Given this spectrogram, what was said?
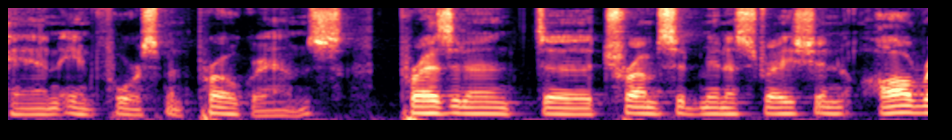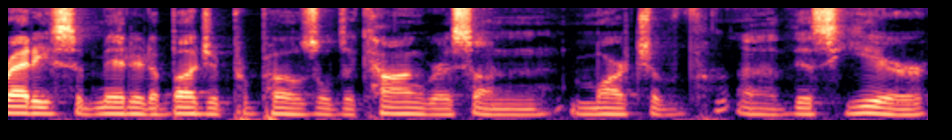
and enforcement programs. President uh, Trump's administration already submitted a budget proposal to Congress on March of uh, this year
